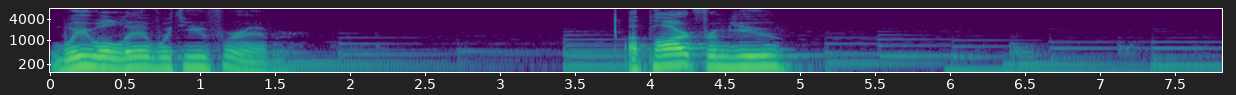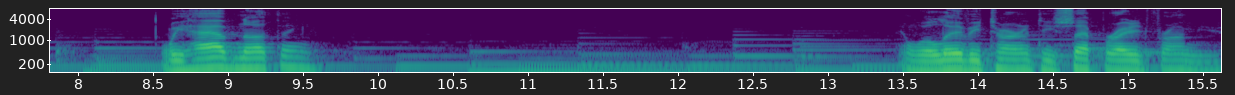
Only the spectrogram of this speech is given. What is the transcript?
we will live with you forever. Apart from you, we have nothing, and we'll live eternity separated from you.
